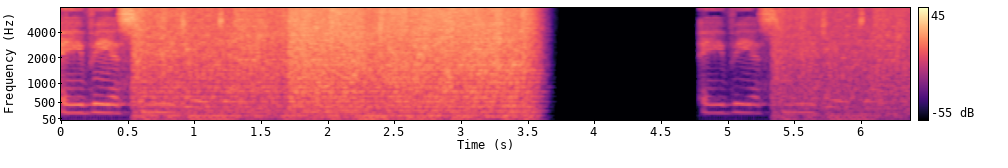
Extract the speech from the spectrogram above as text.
AVS Media Day. AVS Media Day.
